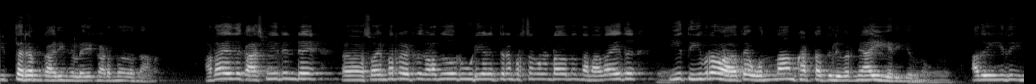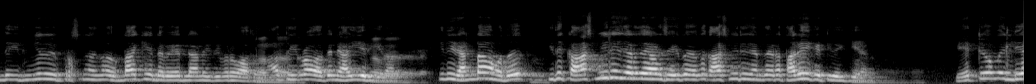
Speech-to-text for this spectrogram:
ഇത്തരം കാര്യങ്ങളിലേക്ക് കടന്നതെന്നാണ് അതായത് കാശ്മീരിന്റെ സ്വയംഭരണം എടുത്ത് കളഞ്ഞതോടുകൂടിയാണ് ഇത്തരം പ്രശ്നങ്ങൾ ഉണ്ടാകുന്നതെന്നാണ് അതായത് ഈ തീവ്രവാദത്തെ ഒന്നാം ഘട്ടത്തിൽ ഇവർ ന്യായീകരിക്കുന്നു. അത് ഇത് ഇത് ഇങ്ങനെ ഒരു പ്രശ്നം നിങ്ങൾ ഉണ്ടാക്കിയതിന്റെ പേരിലാണ് ഈ തീവ്രവാദം. ആ. തീവ്രവാദത്തെ അതെ. ഇനി രണ്ടാമത് ഇത് കാശ്മീരി ജനതയാണ് ചെയ്തതെന്ന് കാശ്മീരി ജനതയുടെ തലയെ കെട്ടി വയ്ക്കുകയാണ് ഏറ്റവും വലിയ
